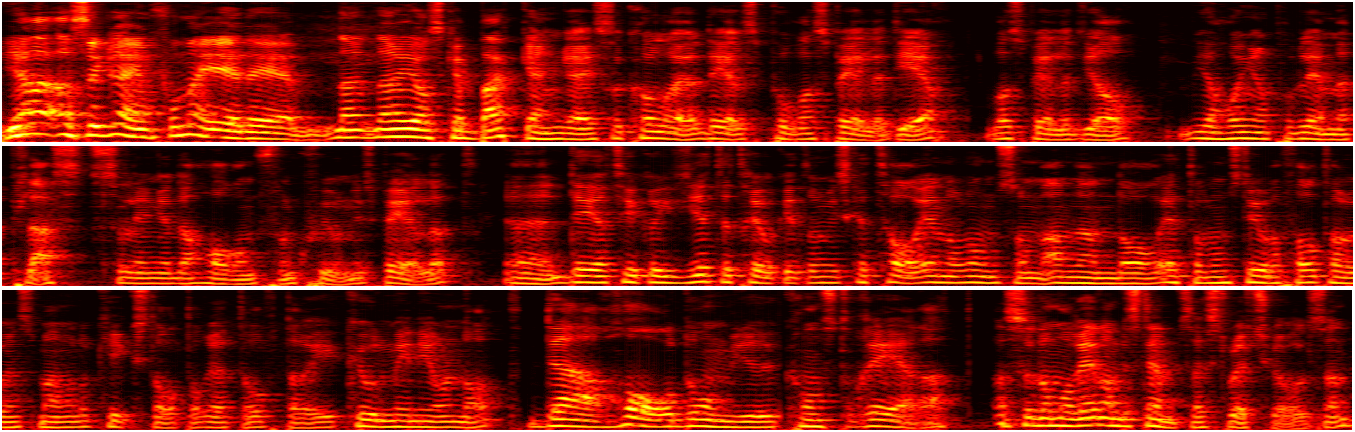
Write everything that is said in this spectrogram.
Ja, alltså grejen för mig är det, när, när jag ska backa en grej så kollar jag dels på vad spelet ger, vad spelet gör. Jag har inga problem med plast så länge det har en funktion i spelet. Eh, det jag tycker är jättetråkigt, om vi ska ta en av de som använder, ett av de stora företagen som använder Kickstarter rätt ofta, i Cool Mini or Not. Där har de ju konstruerat, alltså de har redan bestämt sig stretch goalsen.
